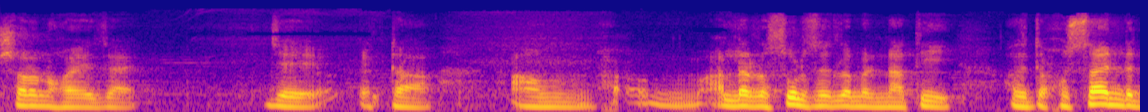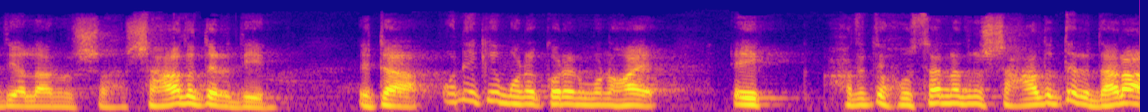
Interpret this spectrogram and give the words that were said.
স্মরণ হয়ে যায়। যে একটা আল্লাহ রসুল সাল্লামের নাতি হজরত হুসাইন রাজি আল্লাহ শাহাদতের দিন। এটা অনেকে মনে করেন, মনে হয় এই হজরত হুসাইন রাদির শাহাদতের দ্বারা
